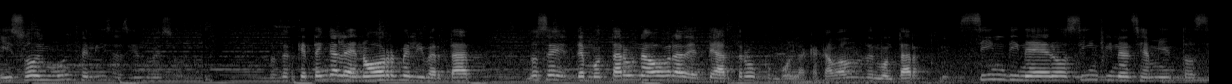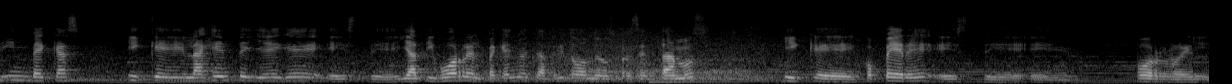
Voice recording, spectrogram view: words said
y soy muy feliz haciendo eso. Entonces, que tenga la enorme libertad, no sé, de montar una obra de teatro como la que acabamos de montar, sin dinero, sin financiamiento, sin becas, y que la gente llegue este, y atiborre el pequeño teatrito donde nos presentamos y que coopere este, eh, por el,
